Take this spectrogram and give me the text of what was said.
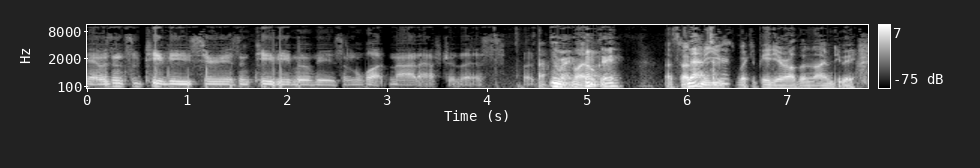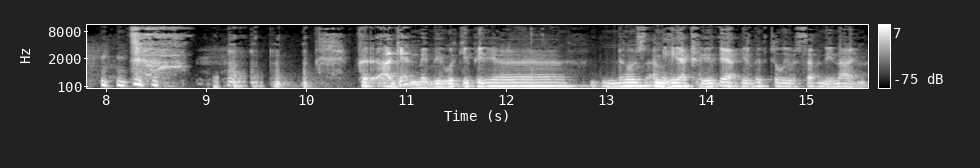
yeah. It was in some TV series and TV movies and whatnot after this. But Right. Well, Okay. That's, that's That's me using Wikipedia rather than IMDb. Again, maybe Wikipedia knows. I mean, he actually, yeah, he lived till he was seventy nine.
